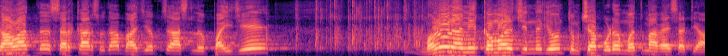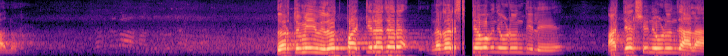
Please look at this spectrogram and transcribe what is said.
गावातलं सरकार सुद्धा भाजपचं असलं पाहिजे. म्हणून आम्ही कमळ चिन्ह घेऊन तुमच्या पुढं मत मागायसाठी आलोय. जर तुम्ही विरोध पाटीला जर नगरसेवक निवडून दिले अध्यक्ष निवडून झाला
